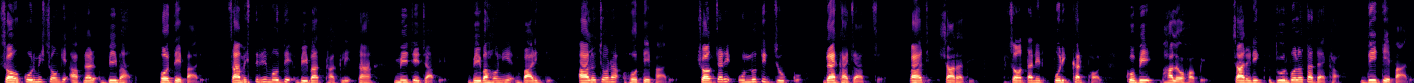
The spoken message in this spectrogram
সহকর্মীর সঙ্গে আপনার বিবাদ হতে পারে। স্বামী স্ত্রীর মধ্যে বিবাদ থাকলে তা মিটে যাবে। বিবাহ নিয়ে বাড়িতে আলোচনা হতে পারে। সংসারে উন্নতির যোগ্য দেখা যাচ্ছে। আজ সারাদিন সন্তানের পরীক্ষার ফল খুবই ভালো হবে। শারীরিক দুর্বলতা দেখা দিতে পারে।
